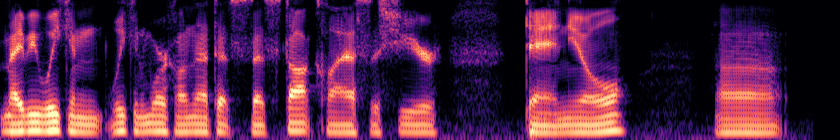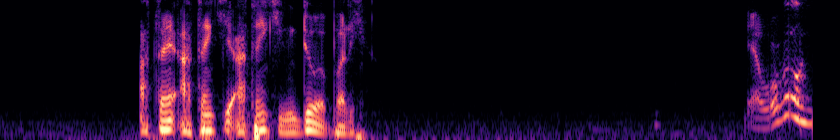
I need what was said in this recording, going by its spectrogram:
maybe we can we can work on that. That's that stock class this year, Daniel. Uh, I think I think you I think you can do it, buddy. Yeah, we're gonna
